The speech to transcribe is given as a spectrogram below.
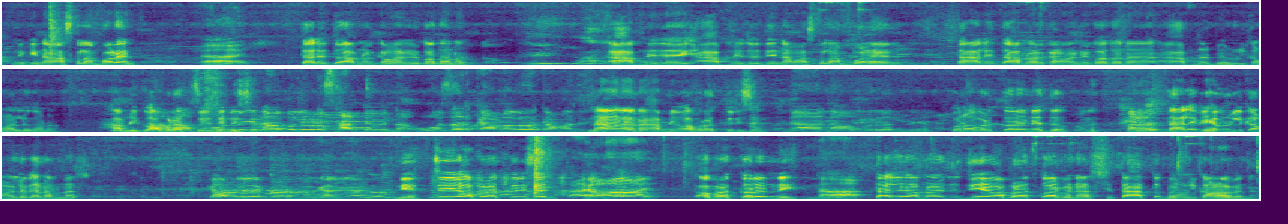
আপনি কি নামাজ কালাম পড়েন? হ্যাঁ। তাহলে তো আপনার কামড়ানোর কথা না। আপনি যে আপনি যদি নামাজ কালাম পড়েন তাহলে তো আপনার কামানোর কথা না আপনার ভ্যামরুল কামড়ালো কেন আপনি কি অপরাধ করেছেন? না না। না আপনি অপরাধ করেছেন। না না অপরাধ নেই। কোনো অপরাধ করেনি তো? তাহলে ভ্যামরুল কামড়ালো কেন আপনার। নিশ্চয়ই অপরাধ করেছেন। অপরাধ করেননি? তাহলে আমরা যে অপরাধ করবে না সে তার তো ভেমুল কামাবে না।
